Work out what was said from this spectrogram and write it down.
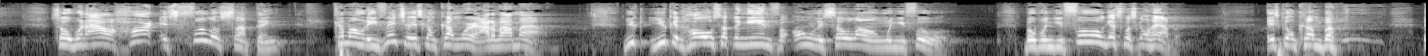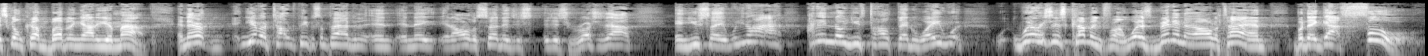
So when our heart is full of something, come on, eventually it's going to come where? Out of our mouth. You, you can hold something in for only so long when you're full. But when you're full, guess what's going to happen? It's going to come bubbling. It's going to come bubbling out of your mouth. And there, you ever talk to people sometimes and, and, and, they, and all of a sudden it just, it just rushes out and you say, well, you know, I, I didn't know you thought that way. Where, where is this coming from? Well, it's been in there all the time, but they got full.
